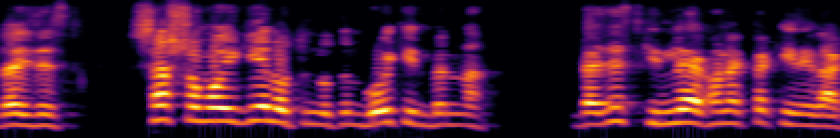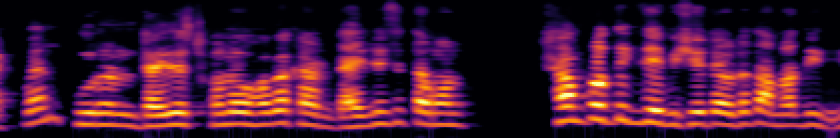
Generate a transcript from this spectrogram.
ডাইজেস্ট শেষ সময় গিয়ে নতুন নতুন বই কিনবেন না। ডাইজেস্ট কিনলে এখন একটা কিনে রাখবেন, পুরনো ডাইজেস্ট হলেও হবে, কারণ ডাইজেস্টে তেমন সাম্প্রতিক যে বিষয়টা ওটাতে আমরা দিব।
